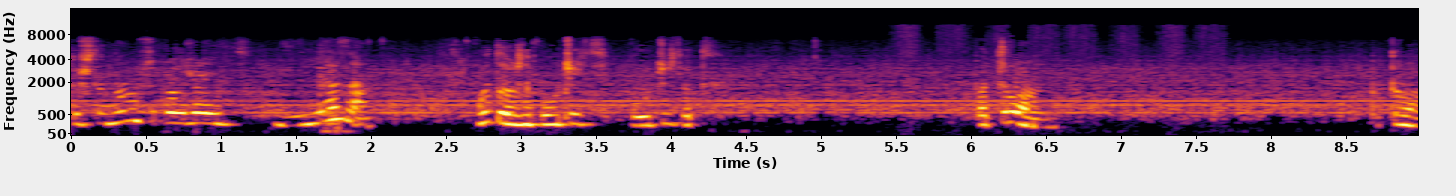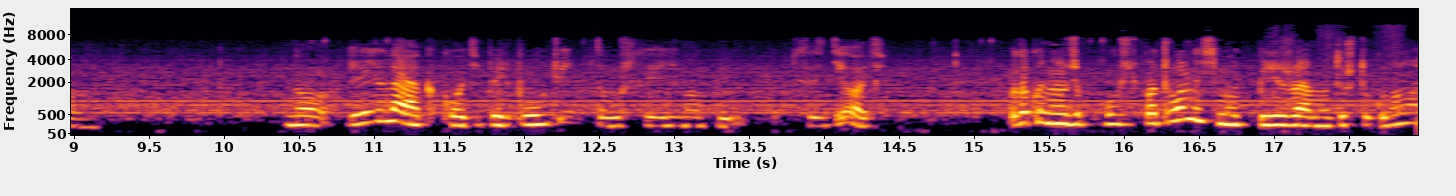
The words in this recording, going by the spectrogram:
То, что нам нужно пожарить железо, мы должны получить, получить вот патрон. Патрон. Но я не знаю, какого теперь получить, потому что я не могу это сделать. Вот такой нужно получить патроны, если мы переезжаем эту штуку. Но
